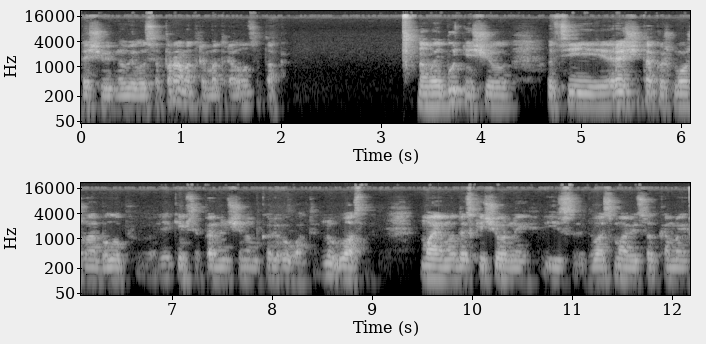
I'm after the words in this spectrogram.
дещо відновилися параметри матеріалу, це так. На майбутнє, що оці речі також можна було б якимось певним чином коригувати. Ну, власне, маємо одеський чорний із 20%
